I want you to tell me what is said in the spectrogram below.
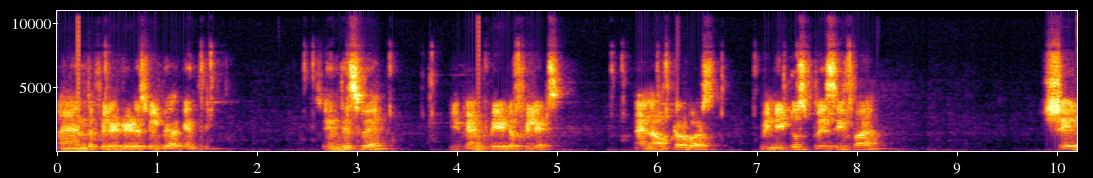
And the fillet radius will be again 3 so in this way you can create a fillets. And afterwards we need to specify shell.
